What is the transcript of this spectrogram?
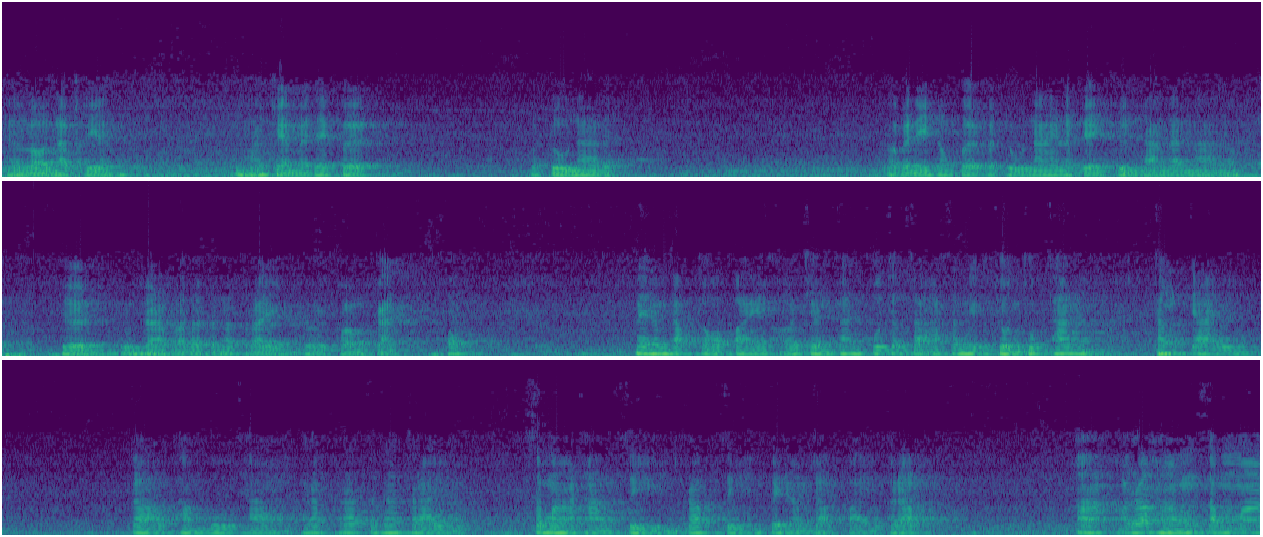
แล้วรอนักเรียนมหาแก่ไม่ได้เปิดประตูหน้าเลย ต่อไปนี้ต้องเปิดประตูหน้านักเรียนขึ้นทางด้านหน้าเนาะเชิญบูชาพระรัตนตรัยโดยพร้อมกันในลำดับต่อไปขอเชิญท่านพุทธศาสนิกชนทุกท่าน ตั้งใจ กล่าวคำบูชาพระรัตนตรัย สมาทานศีลรับศีลเป็นลำดับไปครับอะระหังสัมมา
